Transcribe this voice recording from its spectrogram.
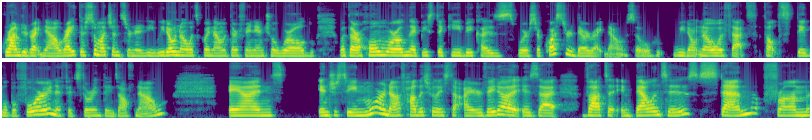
grounded right now, right? There's so much uncertainty. We don't know what's going on with our financial world. With our home world might be sticky because we're sequestered there right now. So we don't know if that's felt stable before and if it's throwing things off now. And interesting more enough how this relates to Ayurveda is that Vata imbalances stem from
